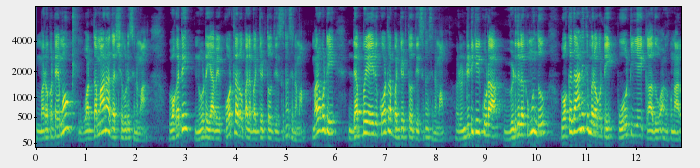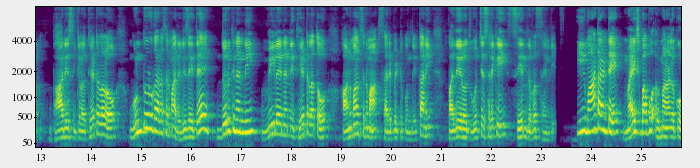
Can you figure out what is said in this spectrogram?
మరొకటేమో వర్ధమాన దర్శకుడి సినిమా. ఒకటి నూట యాభై కోట్ల రూపాయల బడ్జెట్తో తీసిన సినిమా. మరొకటి డెబ్బై ఐదు కోట్ల బడ్జెట్తో తీసిన సినిమా. రెండింటికి కూడా విడుదలకు ముందు ఒకదానికి మరొకటి పోటీయే కాదు అనుకున్నారు. భారీ సంఖ్యలో థియేటర్లలో గుంటూరు గారు సినిమా రిలీజ్ అయితే దొరికినన్ని వీలైనన్ని థియేటర్లతో హనుమాన్ సినిమా సరిపెట్టుకుంది. కానీ పదే రోజు వచ్చేసరికి సీన్ రివర్స్ అయింది. ఈ మాట అంటే మహేష్ బాబు అభిమానులకు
